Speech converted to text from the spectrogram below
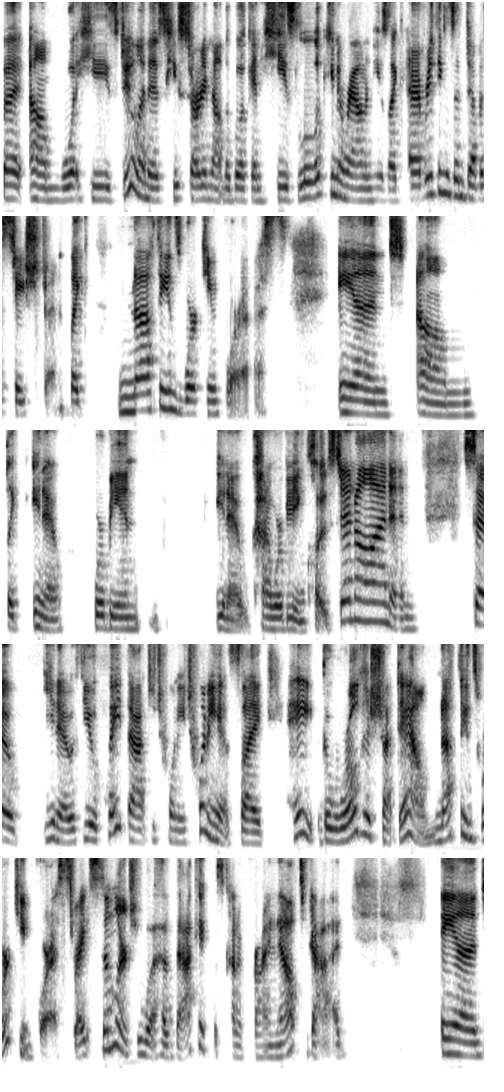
but um, what he's doing is he's starting out the book and he's looking around and he's like, everything's in devastation. Like nothing's working for us. And um, like, you know, we're being, you know, kind of we're being closed in on. And so, you know, if you equate that to 2020, it's like, hey, the world has shut down. Nothing's working for us, right? Similar to what Habakkuk was kind of crying out to God. And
